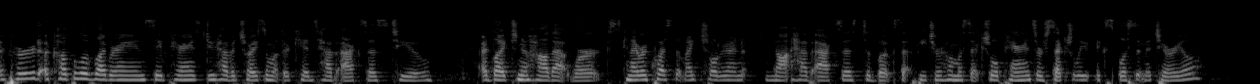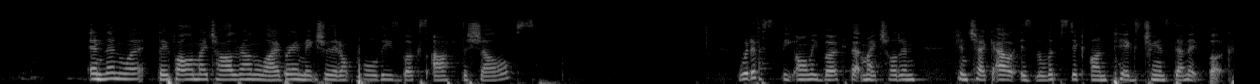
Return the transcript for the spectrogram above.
I've heard a couple of librarians say parents do have a choice on what their kids have access to. I'd like to know how that works. Can I request that my children not have access to books that feature homosexual parents or sexually explicit material? And then what? They follow my child around the library and make sure they don't pull these books off the shelves? What if the only book that my children can check out is the Lipstick on Pigs transdemic book?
